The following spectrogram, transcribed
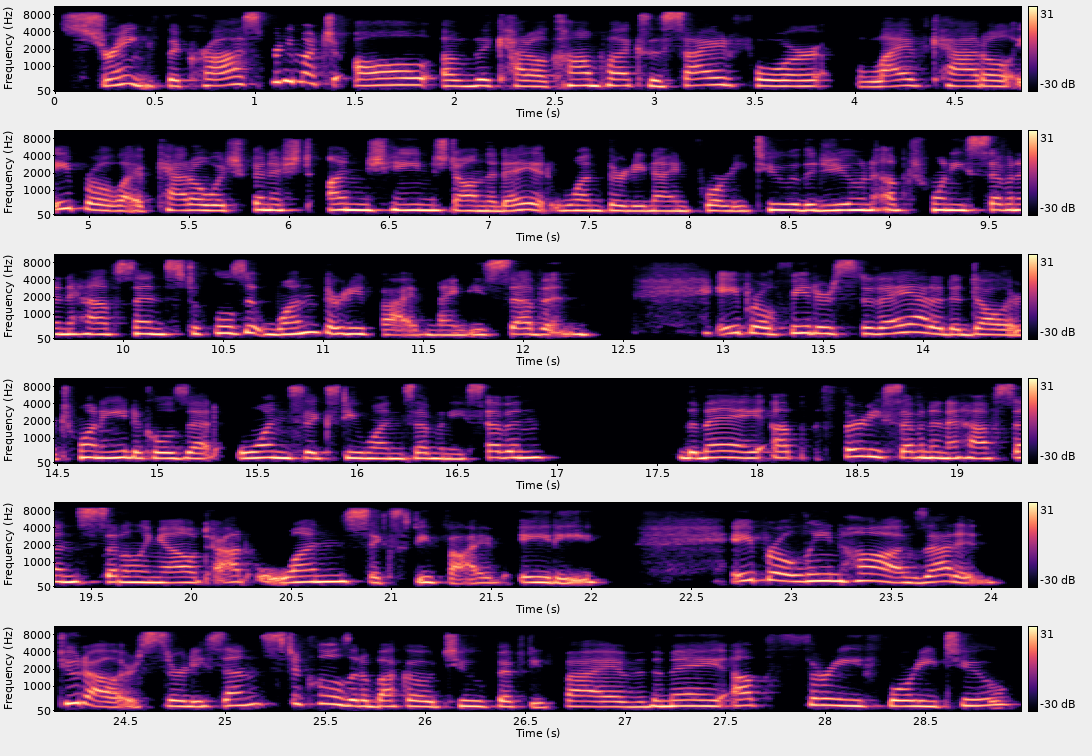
strength across pretty much all of the cattle complex, aside for live cattle, April live cattle, which finished unchanged on the day at 139.42. The June up 27 and a half cents to close at 135.97. April feeders today added $1.20 to close at 161.77. The May up 37 and a half cents, settling out at 165.80. April lean hogs added $2.30 to close at a bucko 255. The May up 342,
